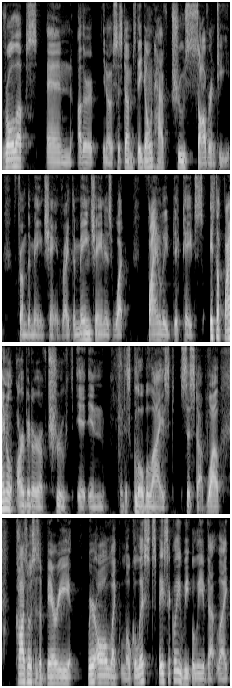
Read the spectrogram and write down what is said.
Rollups and other, you know, systems, they don't have true sovereignty from the main chain, right? The main chain is what finally dictates it's the final arbiter of truth in, in this globalized system. While cosmos is a very we're all like localists basically. We believe that like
